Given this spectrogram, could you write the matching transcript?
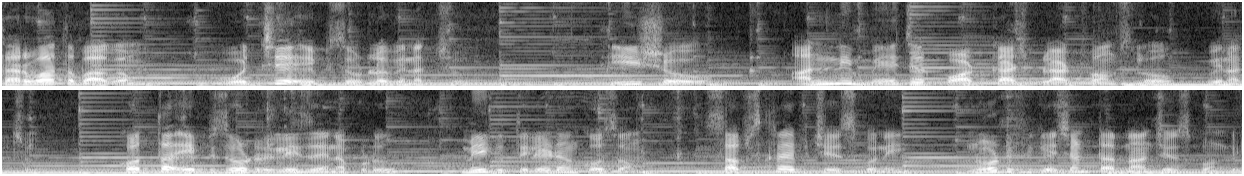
తర్వాత భాగం వచ్చే ఎపిసోడ్లో వినొచ్చు. ఈ షో అన్ని మేజర్ పాడ్కాస్ట్ ప్లాట్ఫామ్స్లో వినొచ్చు. కొత్త ఎపిసోడ్ రిలీజ్ అయినప్పుడు మీకు తెలియడం కోసం సబ్స్క్రైబ్ చేసుకొని నోటిఫికేషన్ టర్న్ ఆన్ చేసుకోండి.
